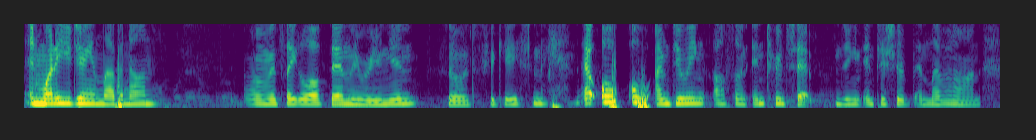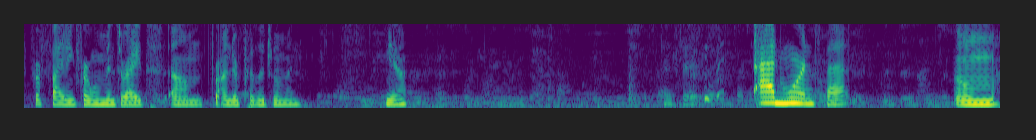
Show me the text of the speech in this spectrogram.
And what are you doing in Lebanon? Um, it's like a little family reunion, so just vacation again. Oh, oh, oh, I'm doing also an internship. I'm doing an internship in Lebanon for fighting for women's rights um, for underprivileged women. Yeah. That's it. Add more into that. Um.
